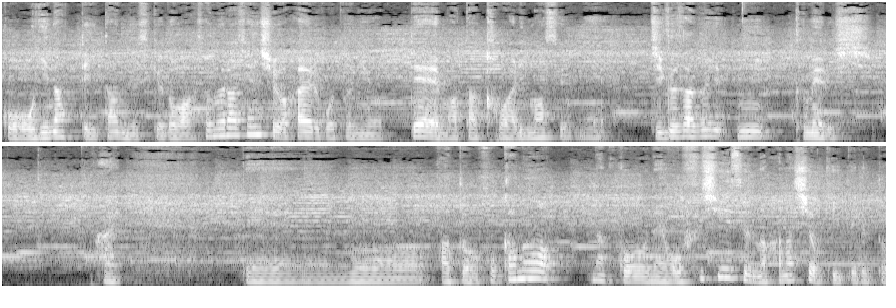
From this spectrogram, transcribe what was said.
こう補っていたんですけど浅村選手が入ることによってまた変わりますよね。ジグザグに組めるし。はい。でもうあと他のなんかこうねオフシーズンの話を聞いてると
